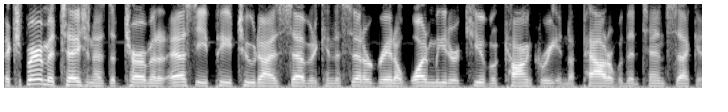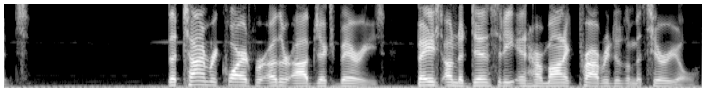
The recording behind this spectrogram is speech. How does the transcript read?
Experimentation has determined that SCP-297 can disintegrate a 1 meter cube of concrete into powder within 10 seconds. The time required for other objects varies, based on the density and harmonic properties of the material.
